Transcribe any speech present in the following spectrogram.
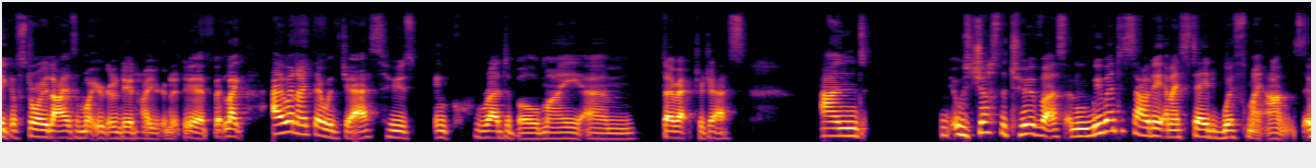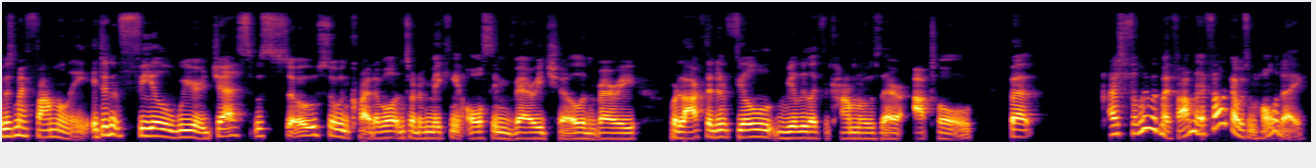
think of storylines and what you're going to do and how you're going to do it. But like, I went out there with Jess, who's incredible, my um, director Jess, and it was just the two of us. And we went to Saudi, and I stayed with my aunts. It was my family. It didn't feel weird. Jess was so so incredible and sort of making it all seem very chill and very relaxed. I didn't feel really like the camera was there at all. But I was filming with my family. I felt like I was on holiday.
